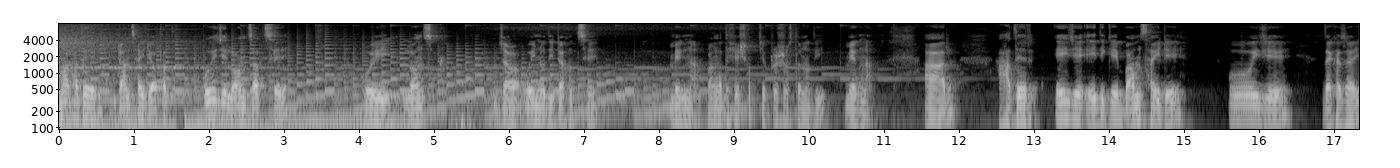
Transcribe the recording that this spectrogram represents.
আমার হাতের ডান সাইডে, অর্থাৎ ওই যে লঞ্চ যাচ্ছে, ওই লঞ্চ যাওয়া ওই নদীটা হচ্ছে মেঘনা, বাংলাদেশের সবচেয়ে প্রশস্ত নদী মেঘনা। আর হাতের এই যে এইদিকে, বাম সাইডে ওই যে দেখা যায়,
